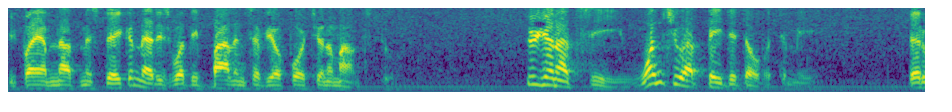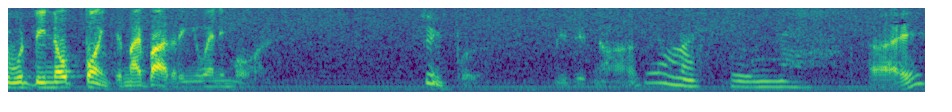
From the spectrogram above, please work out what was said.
If I am not mistaken, that is what the balance of your fortune amounts to. Do you not see? Once you have paid it over to me, there would be no point in my bothering you anymore. Simple. Is it not? You must be mad. I?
